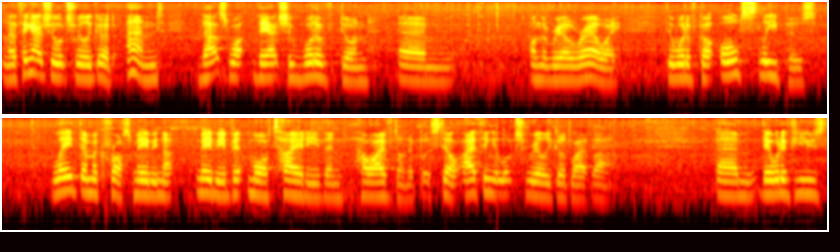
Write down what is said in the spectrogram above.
and I think it actually looks really good. And that's what they actually would have done um, on the real railway. They would have got old sleepers, laid them across, maybe not, maybe a bit more tidy than how I've done it, but still, I think it looks really good like that. Um, they would have used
